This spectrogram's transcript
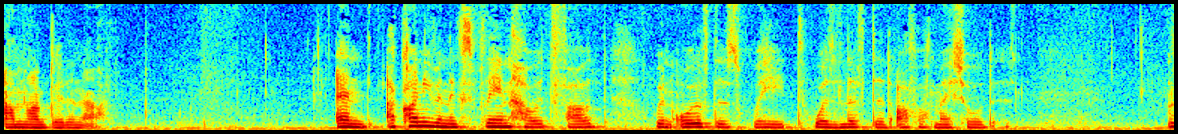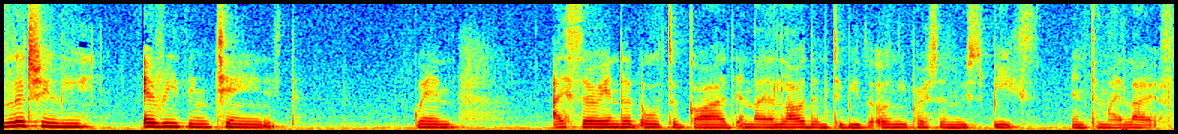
I'm not good enough. And I can't even explain how it felt when all of this weight was lifted off of my shoulders. Literally, everything changed when I surrendered all to God and I allowed Him to be the only person who speaks into my life.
